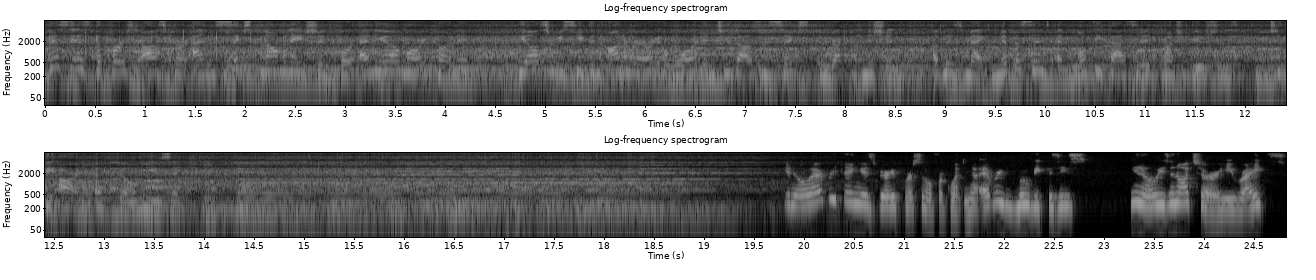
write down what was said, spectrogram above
This is the first Oscar and sixth nomination for Ennio Morricone. He also received an honorary award in 2006 in recognition of his magnificent and multifaceted contributions to the art of film music. You know, everything is very personal for Quentin. Now, every movie, because he's, you know, he's an auteur. He writes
